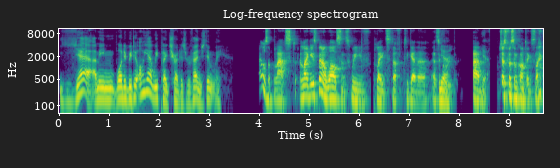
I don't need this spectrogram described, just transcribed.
yeah, I mean, what did we do? Oh yeah, we played Shredder's Revenge, didn't we? That was a blast. Like it's been a while since we've played stuff together as a Yeah. group. Um, Yeah. Just for some context, like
